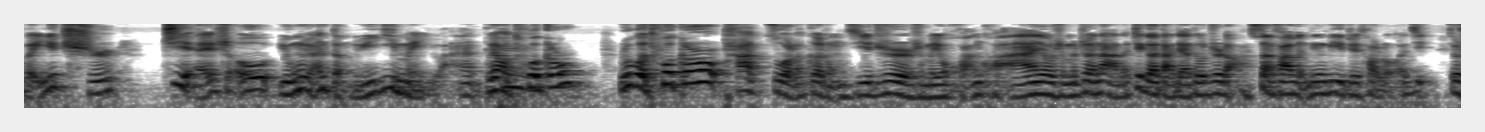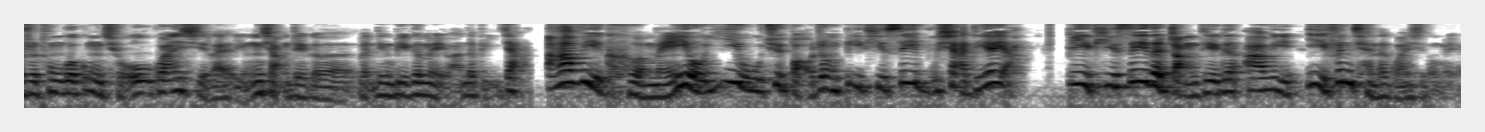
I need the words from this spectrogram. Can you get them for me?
维持 GHO 永远等于一美元，不要脱钩。嗯如果脱钩，他做了各种机制，什么又还款，又什么这那的，这个大家都知道啊。算法稳定币这套逻辑，就是通过供求关系来影响这个稳定币跟美元的比价。阿 V 可没有义务去保证 BTC 不下跌呀，BTC 的涨跌跟阿威一分钱的关系都没有。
